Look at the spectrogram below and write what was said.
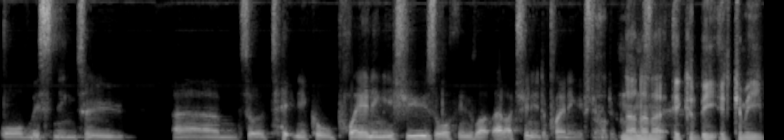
or listening to um, sort of technical planning issues or things like that. I tune into Planning Exchange. No, no, no. It could be. It can be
